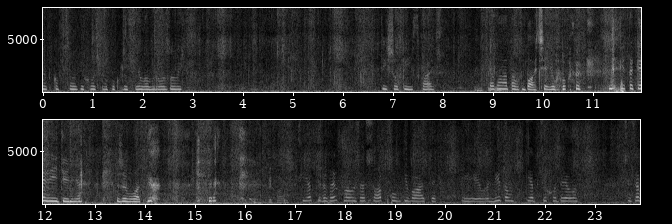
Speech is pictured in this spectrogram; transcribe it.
Тітка в собі хвоста покрасила в розовий. Ти що ти їй скажеш? Вона так бачить його. І таке відіння животних. Я привикла вже шапку вдівати і літом в кепці ходила. Чи це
